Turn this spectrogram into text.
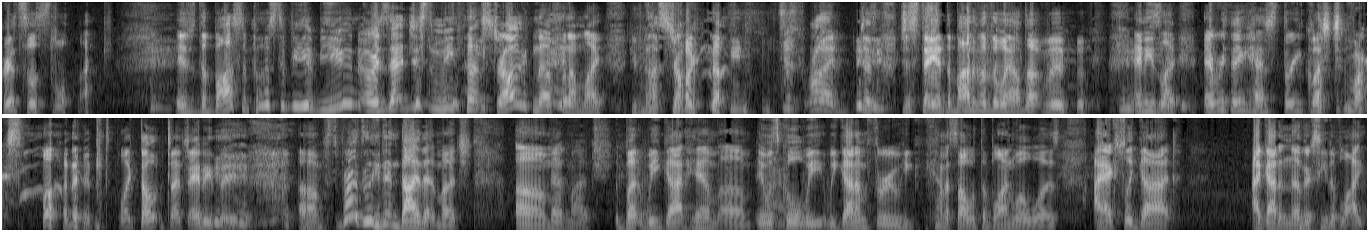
was like, "Is the boss supposed to be immune, or is that just me not strong enough?" And I'm like, "You're not strong enough. Just run. Just, just stay at the bottom of the well. Don't move." And he's like, "Everything has three question marks on it. Like, don't touch anything." Um, surprisingly, he didn't die that much. Um, that much. but we got him. Um, it was cool. We we got him through. He kind of saw what the blind well was. I actually got, I got another seed of light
